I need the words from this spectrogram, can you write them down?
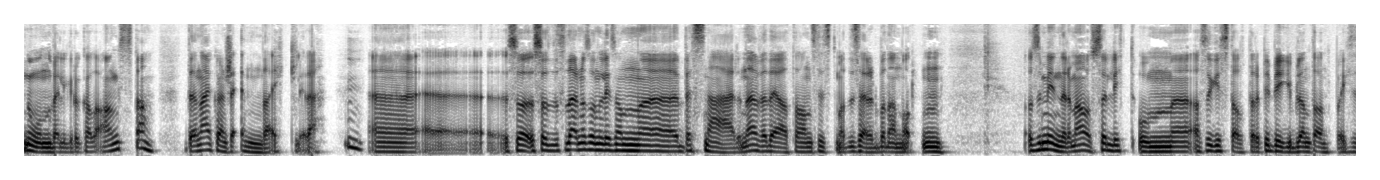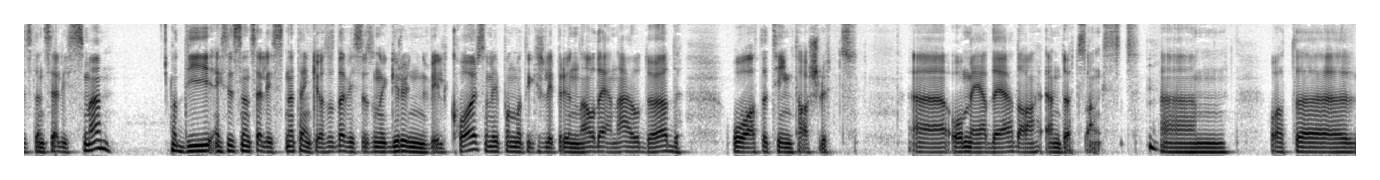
noen velger å kalle angst, da, den er kanskje enda eklere. Eh, så, så, så det er noe sånn litt sånn eh, besnærende ved det at han systematiserer det på den måten. Og så minner det meg også litt om eh, altså Gestaltterapi bygger bl.a. på eksistensialisme. Og de eksistensialistene tenker jo også at det er visse sånne grunnvilkår som vi på en måte ikke slipper unna. Og det ene er jo død, og at ting tar slutt. Og med det da en dødsangst. Um, og at uh,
